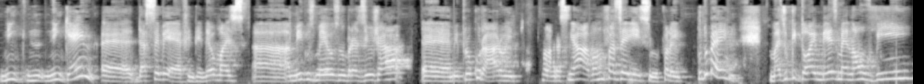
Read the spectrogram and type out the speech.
ninguém é, da CBF, entendeu? Mas ah, amigos meus no Brasil já é, me procuraram e falaram assim: ah, vamos fazer isso. Eu falei, tudo bem, mas o que dói mesmo é não vir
